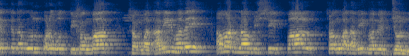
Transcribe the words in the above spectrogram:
দেখতে থাকুন পরবর্তী সংবাদ সংবাদ আবির্ভাবে। আমার নাম বিশ্বজিৎ পাল, সংবাদ আবির্ভাবের জন্য।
